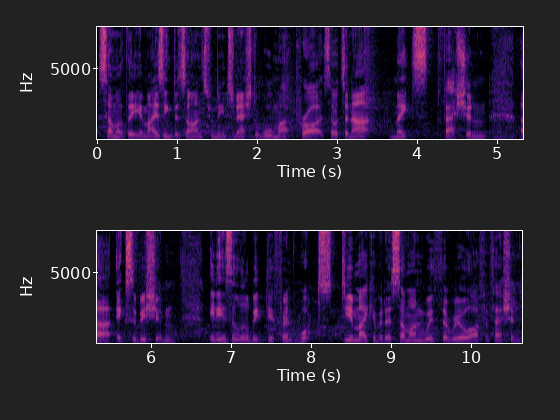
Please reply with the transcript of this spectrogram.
some of the amazing designs from the International Woolmark Prize. So it's an art meets fashion uh, exhibition. It is a little bit different. What do you make of it as someone with a real eye for fashion?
